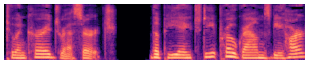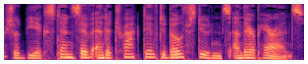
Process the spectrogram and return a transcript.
to encourage research. The PhD programs Bihar should be extensive and attractive to both students and their parents.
